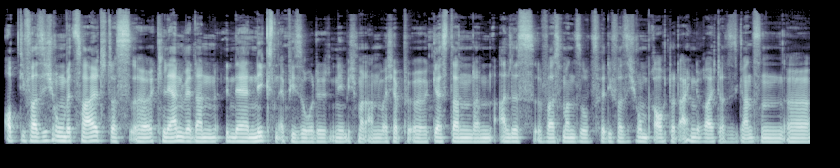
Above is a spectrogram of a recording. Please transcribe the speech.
ob die Versicherung bezahlt. Das äh, klären wir dann in der nächsten Episode, nehme ich mal an, weil ich habe äh, gestern dann alles, was man so für die Versicherung braucht, dort eingereicht. Also die ganzen äh,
